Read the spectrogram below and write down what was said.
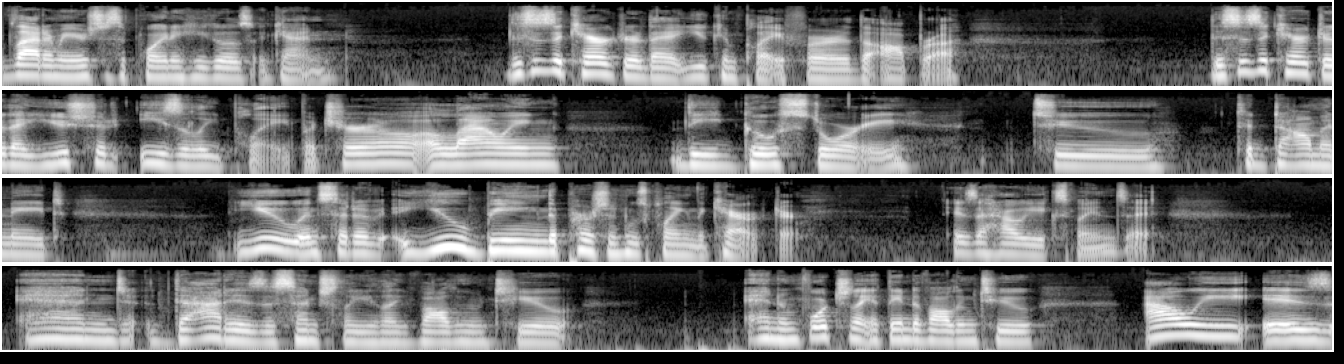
Vladimir is disappointed. He goes, again, this is a character that you can play for the opera. This is a character that you should easily play, but you're allowing the ghost story to to dominate you instead of you being the person who's playing the character. Is how he explains it. And that is essentially like volume 2. And unfortunately at the end of volume 2, Aoi is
